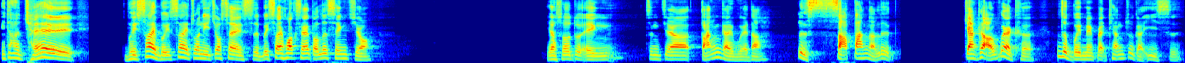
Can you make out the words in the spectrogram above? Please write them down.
伊他切未使未使做你做善事，未使发生到你身上，耶稣都用增加党嘅话啦，你撒旦啊你！讲个后尾去，你未明白天主个意思。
